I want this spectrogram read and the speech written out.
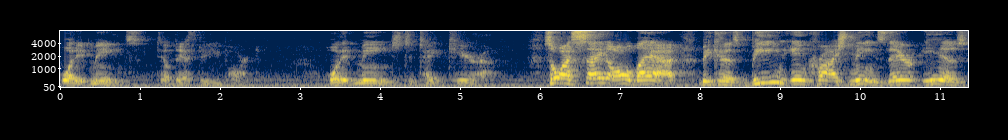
what it means till death do you part, what it means to take care of. So I say all that because being in Christ means there is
